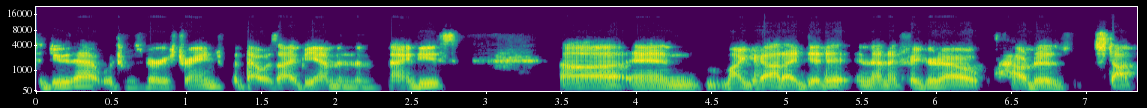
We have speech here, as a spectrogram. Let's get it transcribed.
to do that which was very strange but that was ibm in the 90s uh, and my God, I did it. And then I figured out how to stop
